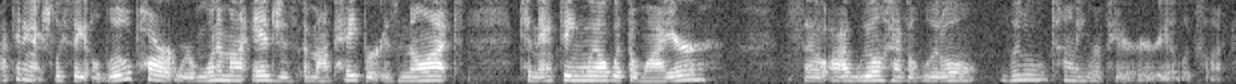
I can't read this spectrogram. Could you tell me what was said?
I can actually see a little part where one of my edges of my paper is not connecting well with the wire. So I will have a little, little tiny repair area, looks like.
